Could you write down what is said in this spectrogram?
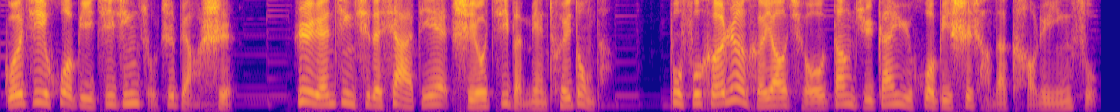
国际货币基金组织表示，日元近期的下跌是由基本面推动的，不符合任何要求当局干预货币市场的考虑因素。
